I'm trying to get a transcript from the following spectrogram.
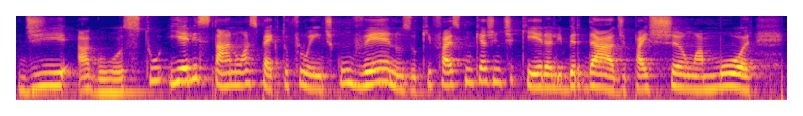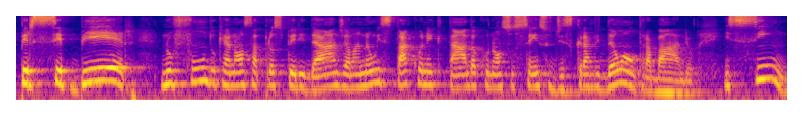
de agosto e ele está num aspecto fluente com Vênus, o que faz com que a gente queira liberdade, paixão, amor, perceber no fundo que a nossa prosperidade ela não está conectada com o nosso senso de escravidão ao trabalho, e sim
